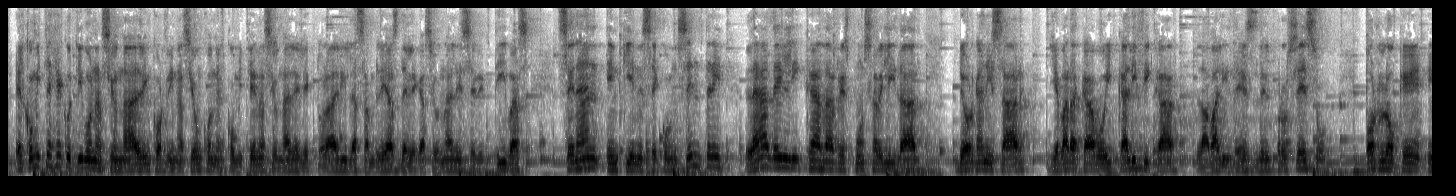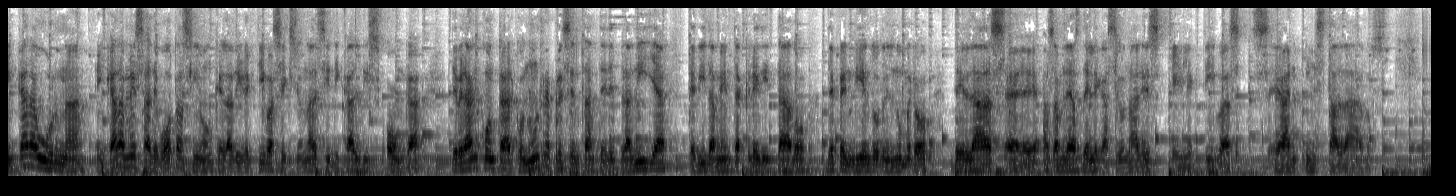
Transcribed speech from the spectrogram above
El Comité Ejecutivo Nacional, en coordinación con el Comité Nacional Electoral y las asambleas delegacionales selectivas, serán en quienes se concentre la delicada responsabilidad de organizar, llevar a cabo y calificar la validez del proceso, por lo que en cada urna, en cada mesa de votación que la directiva seccional sindical disponga, deberán contar con un representante de planilla debidamente acreditado dependiendo del número de las eh, asambleas delegacionales electivas sean instalados.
